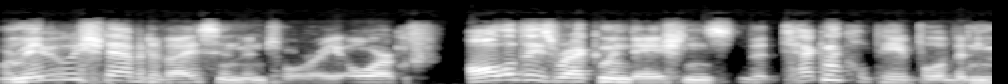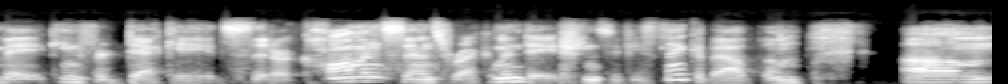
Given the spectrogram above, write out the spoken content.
or maybe we should have a device inventory, or all of these recommendations that technical people have been making for decades that are common sense recommendations, if you think about them, um,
